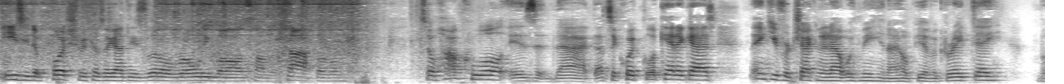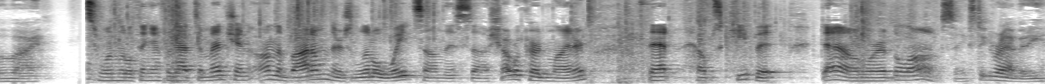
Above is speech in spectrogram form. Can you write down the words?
easy to push because I got these little roly balls on the top of them. So how cool is that? That's a quick look at it, guys. Thank you for checking it out with me, and I hope you have a great day. Bye-bye. That's One little thing I forgot to mention, on the bottom there's little weights on this uh, shower curtain liner that helps keep it down where it belongs, thanks to gravity.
